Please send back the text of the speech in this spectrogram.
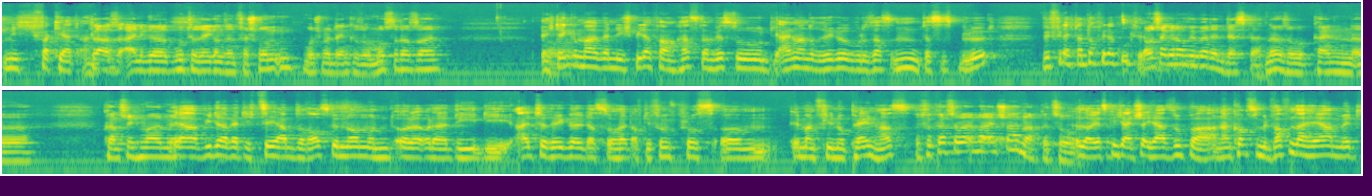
Genau. nicht verkehrt an. Klar, also einige gute Regeln sind verschwunden, wo ich mir denke, so musste das sein. Ich denke mal, wenn du die Spielerfahrung hast, dann wirst du die eine oder andere Regel, wo du sagst, "Hm, das ist blöd, wird vielleicht dann doch wieder gut werden. ja genau wie bei den Deskart, ne? So kein, äh, kannst mich mal mehr. Ja, widerwärtig C haben sie rausgenommen und oder, oder die, die alte Regel, dass du halt auf die 5 plus ähm, immer ein viel No Pain hast. Dafür kannst du aber immer einen Schaden abgezogen. Also jetzt krieg ich einen Sta- ja super. Und dann kommst du mit Waffen daher mit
